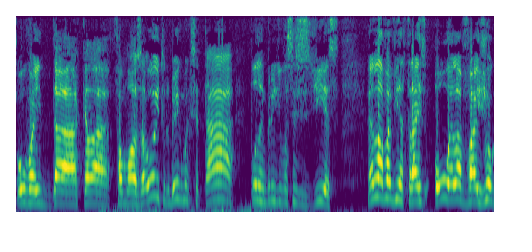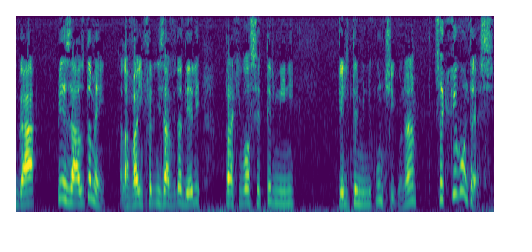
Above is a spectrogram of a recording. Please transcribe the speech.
ou vai dar aquela famosa: Oi, tudo bem? Como é que você tá? Pô, lembrei de você esses dias. Ela vai vir atrás, ou ela vai jogar pesado também. Ela vai infernizar a vida dele para que você termine, que ele termine contigo, né? Só que o que acontece?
